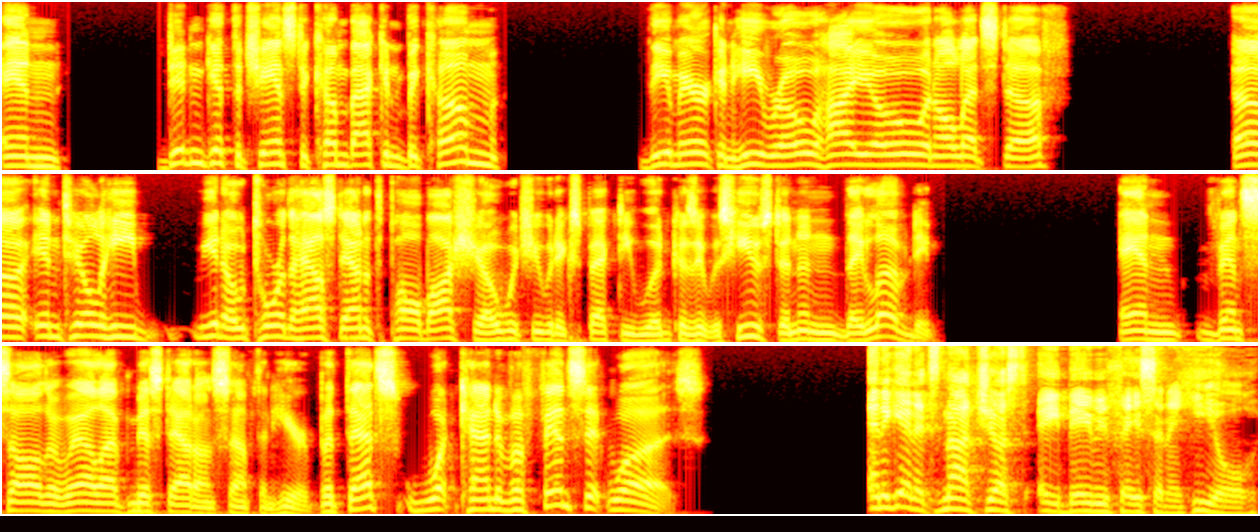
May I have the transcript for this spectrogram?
and didn't get the chance to come back and become the American hero, Hi-Yo, and all that stuff uh, until he, you know, tore the house down at the Paul Boesch show, which you would expect he would because it was Houston and they loved him. And Vince saw that, well, I've missed out on something here. But that's what kind of offense it was. And again, it's not just a baby face and a heel.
